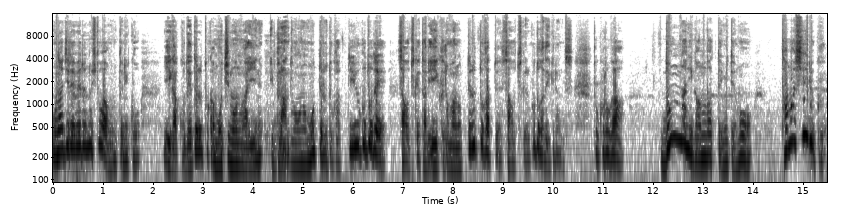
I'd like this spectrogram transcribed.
同じレベルの人は本当にこう、いい学校出てるとか、持ち物がいい、ブランド物を持ってるとかっていうことで差をつけたり、いい車乗ってるとかっていう差をつけることができるんです。ところが、どんなに頑張ってみても、魂力、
